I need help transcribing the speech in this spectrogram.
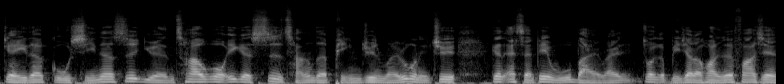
给的股息呢是远超过一个市场的平均嘛。如果你去跟 S M P 五百来做一个比较的话，你会发现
